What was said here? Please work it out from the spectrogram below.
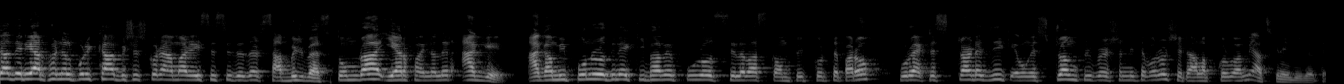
যাদের ইয়ার ফাইনাল পরীক্ষা, বিশেষ করে আমার এইচএসসি দু হাজার ছাব্বিশ ব্যাচ, তোমরা ইয়ার ফাইনালের আগে আগামী পনেরো দিনে কীভাবে পুরো সিলেবাস কমপ্লিট করতে পারো, পুরো একটা স্ট্র্যাটেজিক এবং স্ট্রং প্রিপারেশন নিতে পারো, সেটা আলাপ করব আমি আজকের এই ভিডিওতে।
